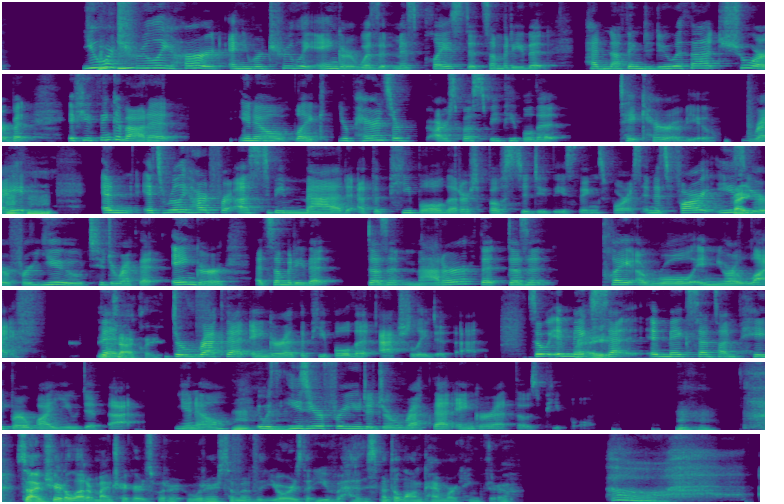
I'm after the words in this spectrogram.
You were mm-hmm. truly hurt and you were truly angry. Was it misplaced at somebody that had nothing to do with that? Sure. But if you think about it, you know, like your parents are, are supposed to be people that take care of you, right? Mm-hmm and it's really hard for us to be mad at the people that are supposed to do these things for us and it's far easier right. for you to direct that anger at somebody that doesn't matter that doesn't play a role in your life exactly direct that anger at the people that actually did that so it makes right. sense it makes sense on paper why you did that you know mm-hmm. it was mm-hmm. easier for you to direct that anger at those people mm-hmm. So I've shared a lot of my triggers. What are what are some of the, yours that you've spent a long time working through? Oh,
